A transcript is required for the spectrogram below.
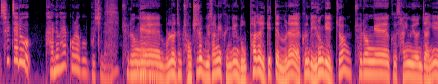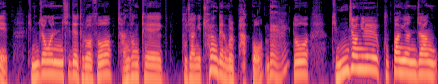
실제로 가능할 거라고 보시나요? 최룡의 네. 물론 지금 정치적 위상이 굉장히 높아져 있기 때문에 그런데 이런 게 있죠. 최룡의 그 상임위원장이 김정은 시대 들어서 장성택 부장이 처형되는 걸 봤고 네. 또 김정일 국방위원장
